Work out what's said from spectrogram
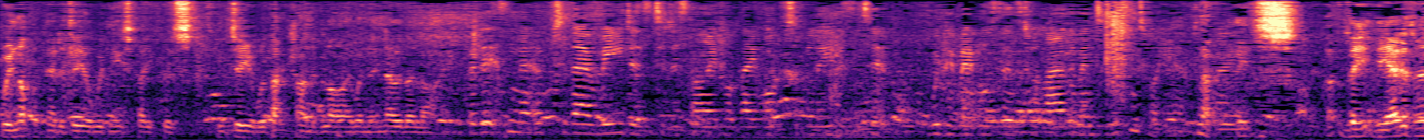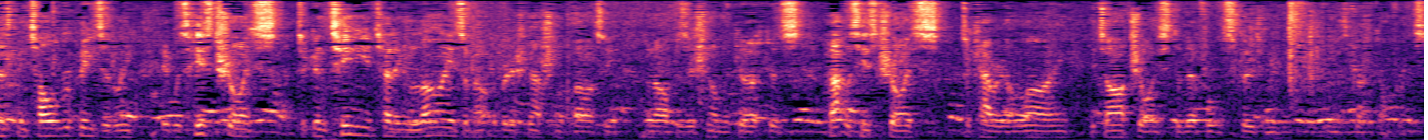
We're not prepared to deal with newspapers who deal with that kind of lie when they know they're lying. But isn't it up to their readers to decide what they want to believe? Isn't it? Would it make more sense to allow them in to listen to what you have to No, say? it's the, the editor has been told repeatedly it was his choice to continue telling lies about the British National Party and our position on the Gurkhas. That was his choice to carry on lying. It's our choice to therefore exclude him from this press conference.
